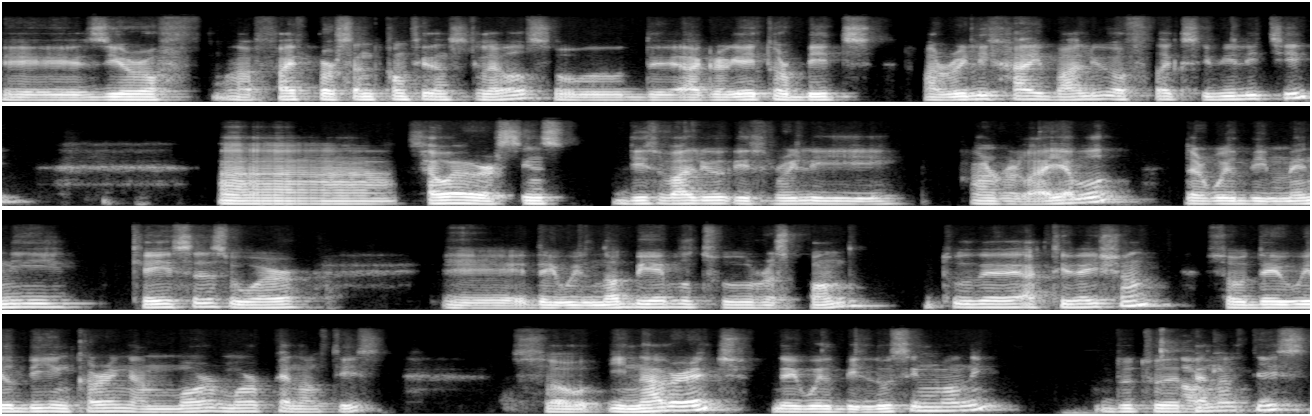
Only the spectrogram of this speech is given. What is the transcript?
a zero, 5% uh, confidence level. So the aggregator bids a really high value of flexibility. Uh, however, since this value is really unreliable, there will be many cases where uh, they will not be able to respond to the activation. So they will be incurring a more and more penalties. So in average, they will be losing money due to the okay. penalties.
